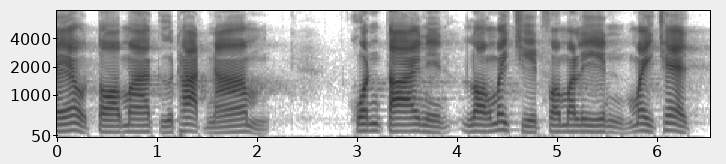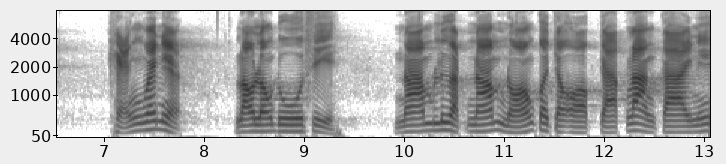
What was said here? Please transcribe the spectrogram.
แล้วต่อมาคือธาตุน้ำคนตายนี่ลองไม่ฉีดฟอร์มาลีน ไม่แช่แข็งไว้เนี่ย เราลองดูสิน้ำเลือดน้ำหนองก็จะออกจากร่างกายนี้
